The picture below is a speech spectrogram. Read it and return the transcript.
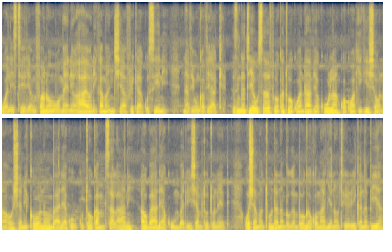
wa listeria. Mfano wa maeneo hayo ni kama nchi ya Afrika ya Kusini na viunga vyake. Zingatia usafi wakati wa kuandaa vyakula kwa kuhakikisha unaosha mikono baada ya kutoka msalani au baada ya kumbadilisha mtoto nepi. Osha matunda na mboga mboga kwa maji yanayotiririka na pia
